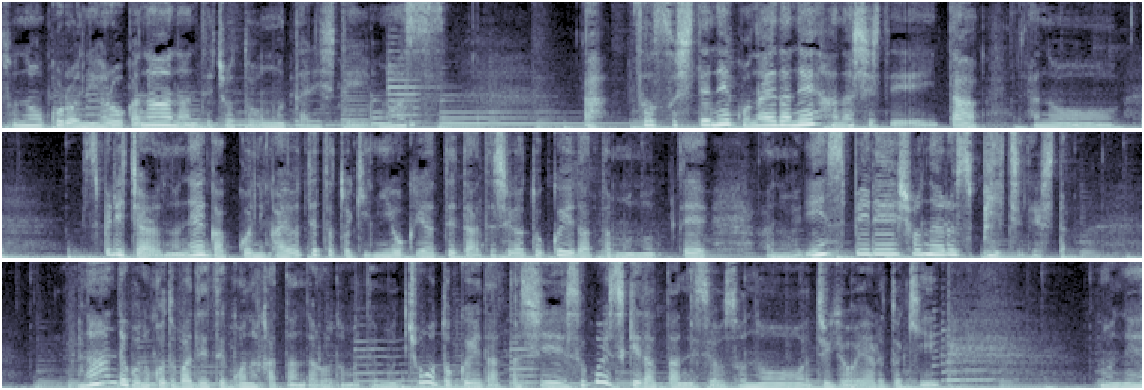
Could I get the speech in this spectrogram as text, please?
その頃にやろうかななんてちょっと思ったりしています。あそうそしてねこの間ね話していたあのスピリチュアルのね学校に通ってた時によくやってた私が得意だったものってあのインスピレーショナルスピーチでした。なんでこの言葉出てこなかったんだろうと思ってもう超得意だったしすごい好きだったんですよその授業をやる時。もうね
